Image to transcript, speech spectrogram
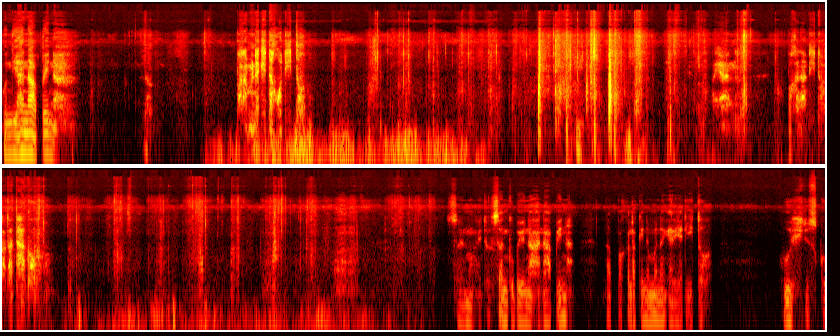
Kundi hanapin. Para may nakita ko dito. Ayan. Baka nandito natatago. So yun mga idol, saan ko ba yun nahanapin? Napakalaki naman ng area dito. Uy, Diyos ko.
